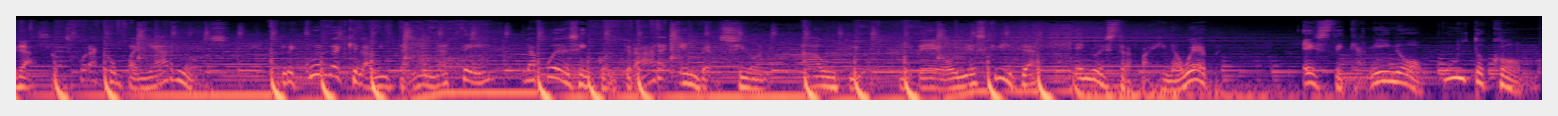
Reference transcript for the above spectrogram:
Gracias por acompañarnos. Recuerda que la vitamina T la puedes encontrar en versión audio, video y escrita en nuestra página web estecamino.com.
